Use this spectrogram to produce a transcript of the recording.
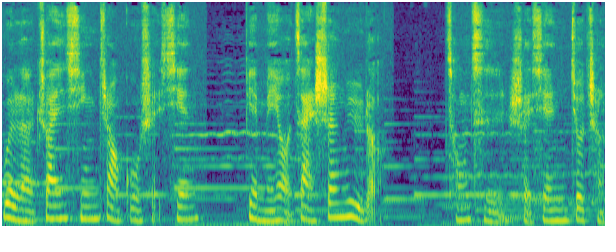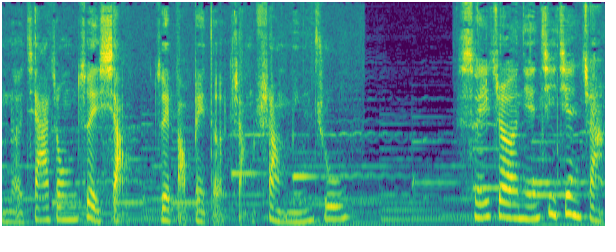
为了专心照顾水仙，便没有再生育了。从此，水仙就成了家中最小、最宝贝的掌上明珠。随着年纪渐长，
